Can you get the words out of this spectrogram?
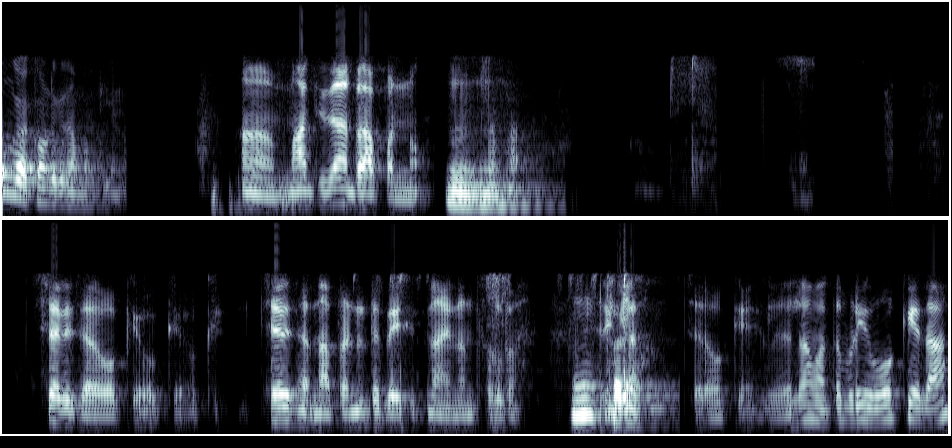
உங்க அக்கௌண்ட்டுக்கு தான் மாத்திக்கணும். ஆ மாற்றி தான் ட்ராப் பண்ணணும். ம் ஆமா. சரி சார் ஓகே ஓகே ஓகே. சரி சார் நான் ஃப்ரெண்டுகிட்ட பேசிட்டு நான் என்னன்னு சொல்கிறேன் சரிங்களா? சரி ஓகே. இதெல்லாம் மற்றபடி ஓகே தான்.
